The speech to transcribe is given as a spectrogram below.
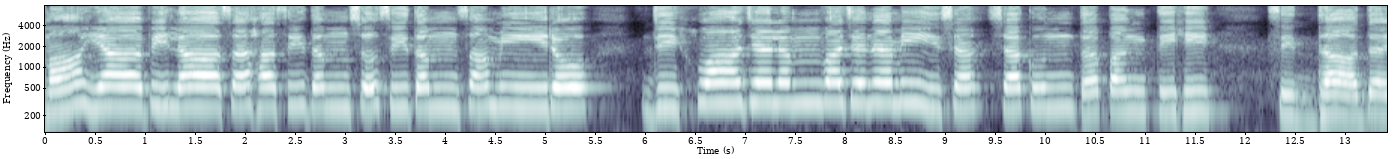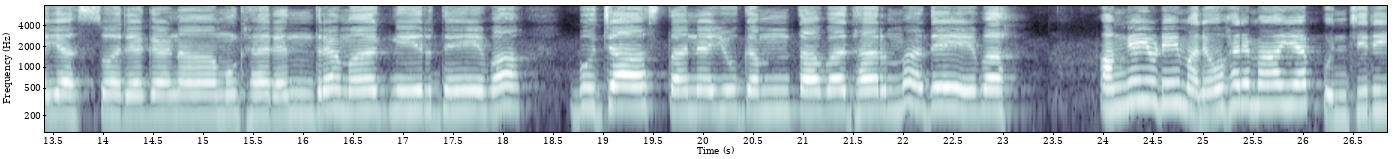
മായാവിലാസഹസിതം സ്വസിതം സമീരോ ജിഹ്വാജലം വചനമീശ ശകുന്തപങ്ക്തി സിദ്ധാദയ സ്വരഗണാമുഖരന്ദ്രമഗ്നിർദേവ ഭുജാസ്തനയുഗം തവ ധർമ്മദേവ. അങ്ങയുടെ മനോഹരമായ പുഞ്ചിരി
